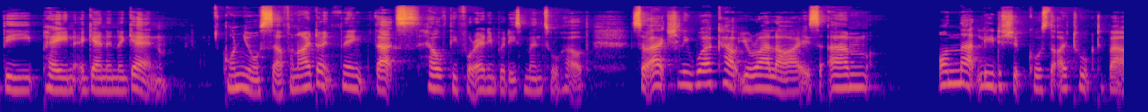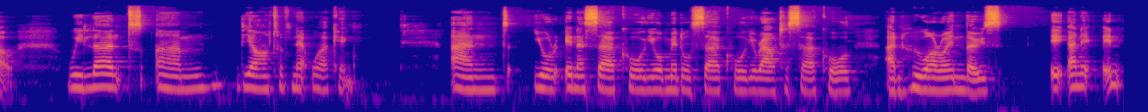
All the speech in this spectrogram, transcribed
the pain again and again on yourself and i don't think that's healthy for anybody's mental health so actually work out your allies um, on that leadership course that i talked about we learnt um, the art of networking and your inner circle, your middle circle, your outer circle, and who are in those. It, and it, it,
